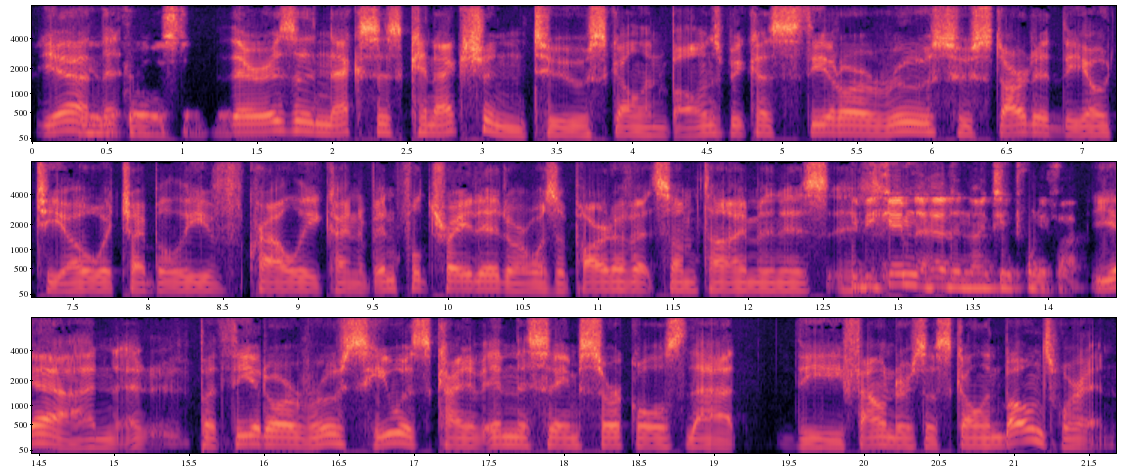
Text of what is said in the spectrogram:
yeah, he and knew th- Crowley stuff. there is a nexus connection to Skull and Bones because Theodore Reuss, who started the OTO, which I believe Crowley kind of infiltrated or was a part of at some time and his, his He became the head in 1925. yeah, and, and but Theodore Reuss, he was kind of in the same circles that the founders of Skull and Bones were in,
